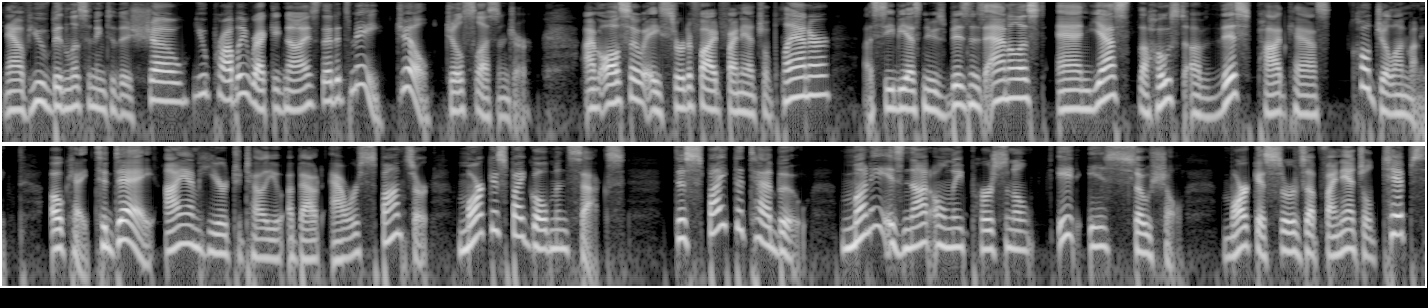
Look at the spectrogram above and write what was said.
Now, if you've been listening to this show, you probably recognize that it's me, Jill, Jill Schlesinger. I'm also a certified financial planner, a CBS News business analyst, and yes, the host of this podcast called Jill on Money. Okay, today I am here to tell you about our sponsor, Marcus by Goldman Sachs. Despite the taboo, money is not only personal, it is social. Marcus serves up financial tips,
